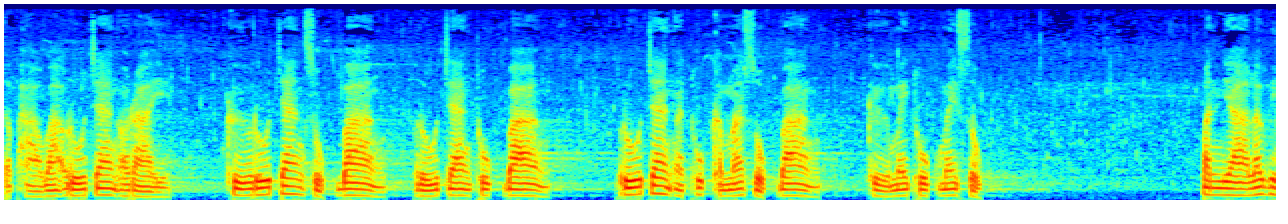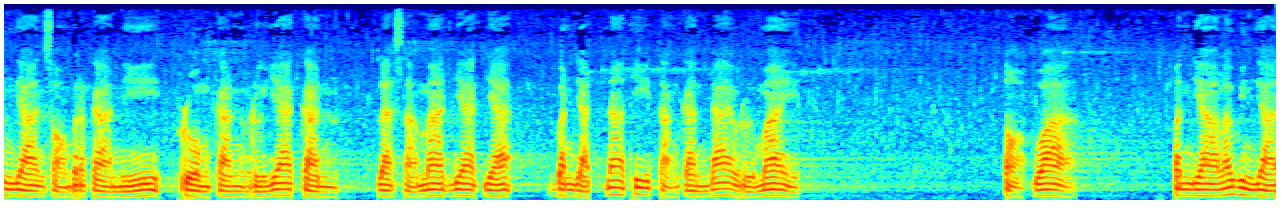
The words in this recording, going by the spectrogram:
สภาวะรู้แจ้งอะไร คือรู้แจ้งสุขบ้าง รู้แจ้งทุกบ้าง รู้แจ้งอทุกขมสุขบ้าง คือไม่ทุกข์ไม่สุข ปัญญาและวิญญาณสองประการนี้รวมกันหรือแยกกัน และสามารถแยกแยะ บัญญัติหน้าที่ต่างกันได้หรือไม่ ตอบว่า ปัญญาและวิญญาณ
